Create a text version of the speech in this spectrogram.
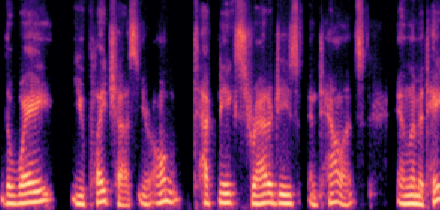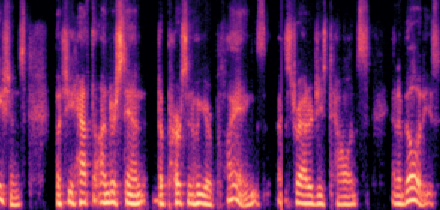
the way you play chess, your own techniques, strategies, and talents and limitations, but you have to understand the person who you're playing, strategies, talents, and abilities.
